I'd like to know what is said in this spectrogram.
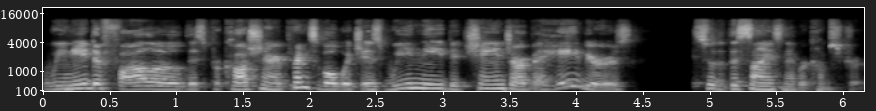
we need to follow this precautionary principle, which is we need to change our behaviors so that the science never comes true.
